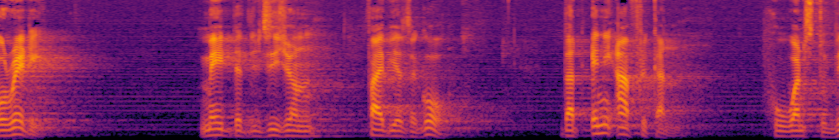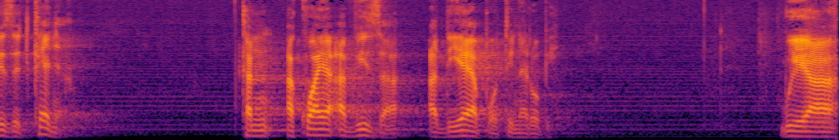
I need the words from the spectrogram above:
already made the decision five years ago that any African who wants to visit Kenya can acquire a visa at the airport in Nairobi. We are,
